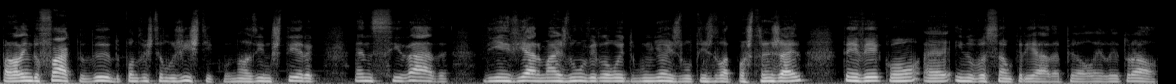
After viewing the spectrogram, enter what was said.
para além do facto de, do ponto de vista logístico, nós irmos ter a necessidade de enviar mais de 1,8 milhões de boletins de voto para o estrangeiro, tem a ver com a inovação criada pela lei eleitoral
